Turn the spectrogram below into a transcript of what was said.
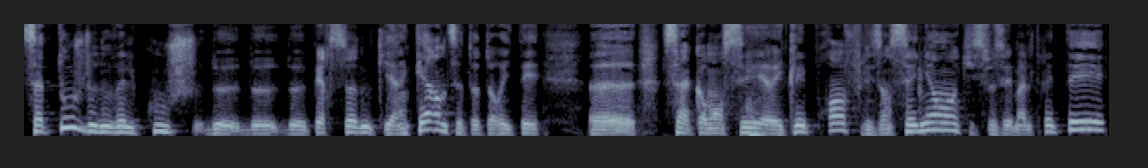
ça touche de nouvelles couches de, personnes qui incarnent cette autorité. Euh, ça a commencé avec les profs, les enseignants qui se faisaient maltraiter,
